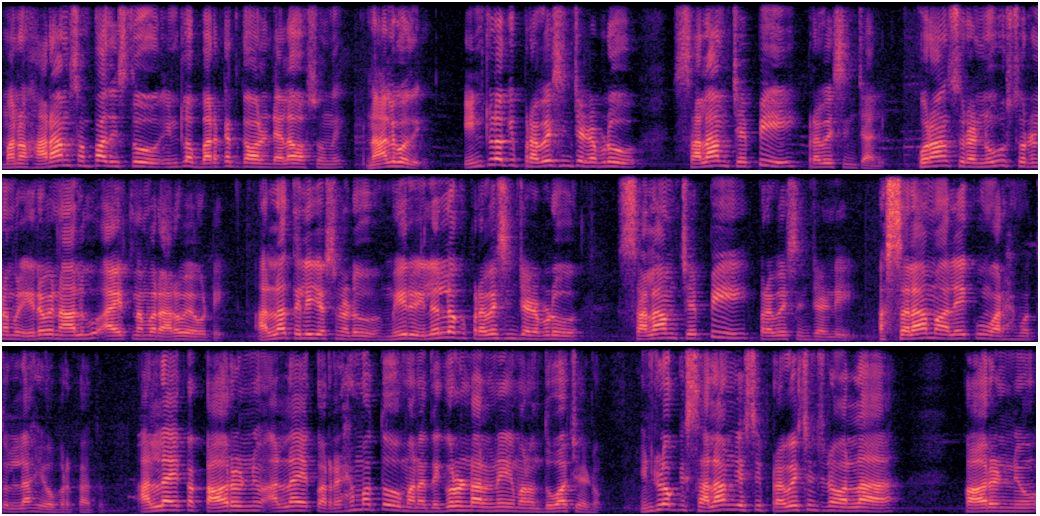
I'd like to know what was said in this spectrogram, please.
మనం హరాం సంపాదిస్తూ ఇంట్లో బరకత్ కావాలంటే ఎలా వస్తుంది? నాలుగోది ఇంట్లోకి ప్రవేశించేటప్పుడు సలాం చెప్పి ప్రవేశించాలి. ఖురాన్ సురను నువ్వు సుర నెంబర్ ఇరవై నాలుగు ఆయత్ నెంబర్ అరవై ఒకటి. అల్లా తెలియజేస్తున్నాడు మీరు ఇళ్ళలోకి ప్రవేశించేటప్పుడు సలాం చెప్పి ప్రవేశించండి. అస్సలాం అలైకుం వరహమతుల్లాహి వబర్కాతు. అల్లా యొక్క కారుణ్యం అల్లా యొక్క రెహమతు మన దగ్గర ఉండాలని మనం దువా చేయడం. ఇంట్లోకి సలాం చేసి ప్రవేశించడం వల్ల కారుణ్యం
